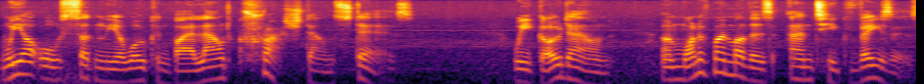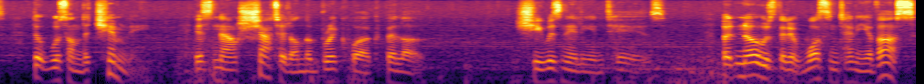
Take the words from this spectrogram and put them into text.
we are all suddenly awoken by a loud crash downstairs. We go down and one of my mother's antique vases that was on the chimney is now shattered on the brickwork below. She was nearly in tears, but knows that it wasn't any of us,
